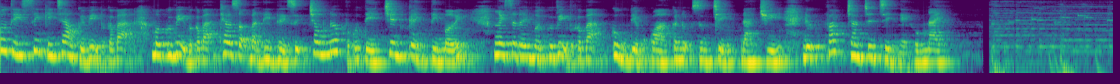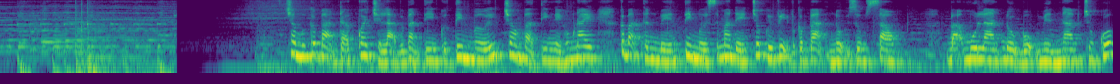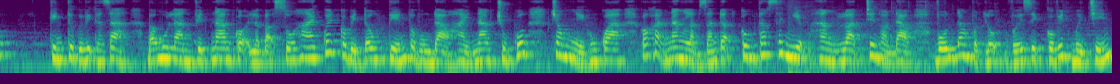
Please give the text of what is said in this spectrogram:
Phương Thí xin kính chào quý vị và các bạn. Mời quý vị và các bạn theo dõi bản tin thời sự trong nước và quốc tế trên kênh tin mới. Ngay sau đây mời quý vị và các bạn cùng điểm qua các nội dung chính đáng chú ý được phát trong chương trình ngày hôm nay. Chào mừng các bạn đã quay trở lại với bản tin của tin mới trong bản tin ngày hôm nay. Các bạn thân mến, tin mới sẽ mang đến cho quý vị và các bạn nội dung sau. Bão Mulan đổ bộ miền Nam Trung Quốc Kính thưa quý vị khán giả, bão Mulan Việt Nam gọi là bão số 2 quét qua Biển Đông tiến vào vùng đảo Hải Nam Trung Quốc trong ngày hôm qua có khả năng làm gián đoạn công tác xét nghiệm hàng loạt trên hòn đảo vốn đang vật lộn với dịch COVID-19.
